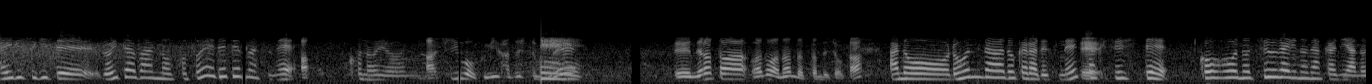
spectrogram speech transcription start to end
入りすぎてロイター板の外へ出てますね。あ。このように。足を踏み外してますええ。ー狙った技は何だったんでしょうか？あのロンダードからですね、ええ。着手して後方の宙返りの中にあの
